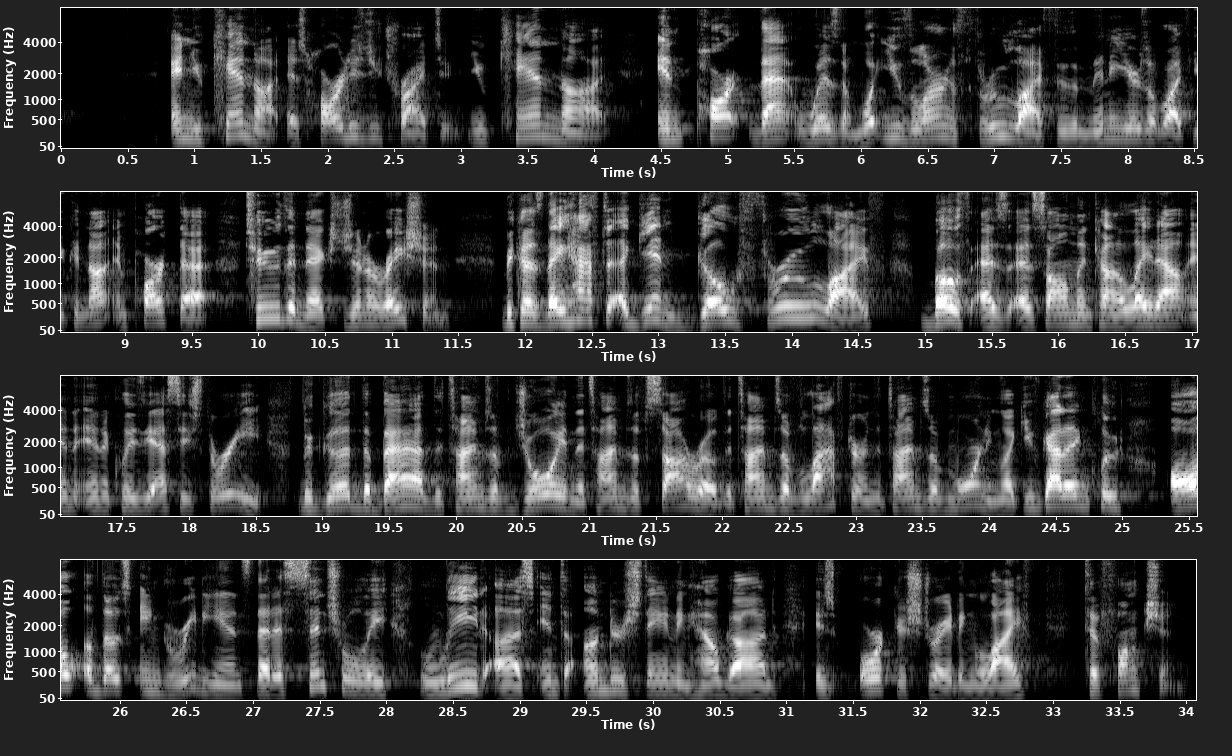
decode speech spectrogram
And you cannot, as hard as you try to, you cannot impart that wisdom, what you've learned through life, through the many years of life, you cannot impart that to the next generation because they have to, again, go through life both as, as Solomon kind of laid out in, in Ecclesiastes 3 the good, the bad, the times of joy and the times of sorrow, the times of laughter and the times of mourning. Like you've got to include all of those ingredients that essentially lead us into understanding how God is orchestrating life to function.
